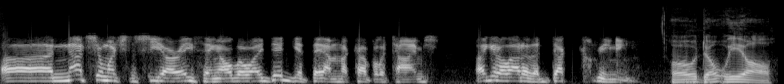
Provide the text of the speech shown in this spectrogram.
Uh, not so much the CRA thing, although I did get them a couple of times. I get a lot of the duct cleaning. Oh, don't we all?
